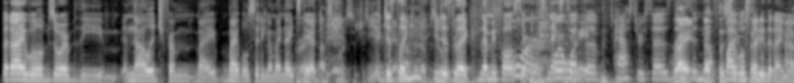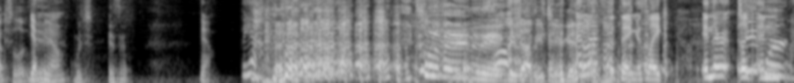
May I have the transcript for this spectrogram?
but I will absorb the knowledge from my Bible sitting on my Right. nightstand. Osmosis, just You just like hand on you just it. like let me fall asleep Or, with this next or to what me. the pastor says. That's Right, enough that's the Bible study that I need. Absolutely. Yep. You know. which isn't. Yeah. but yeah. Good job, you two. Good and job. that's the thing is like and they're like and,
